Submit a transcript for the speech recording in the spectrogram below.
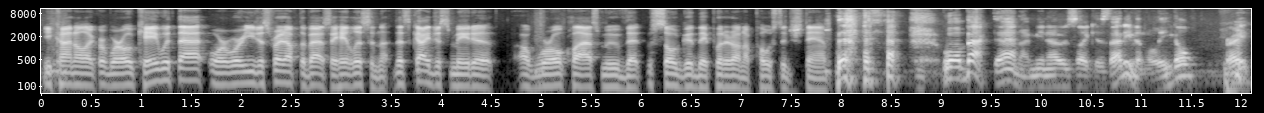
you kind of like were okay with that, or were you just right off the bat say, "Hey, listen, this guy just made a a world class move that was so good they put it on a postage stamp." well, back then, I mean, I was like, "Is that even legal?" Right?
